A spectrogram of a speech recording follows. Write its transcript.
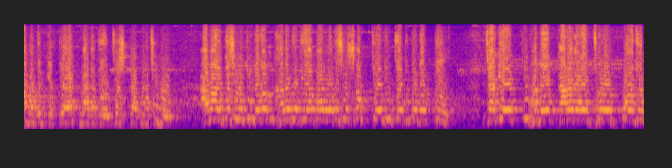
আমাদেরকে ত্যাগ লাগাতে চেষ্টা করেছিল। আমার দেশনেত্রী বেগম খালেদা জিয়া বাংলাদেশের সবচেয়ে নির্যাতিত ব্যক্তি। যাকে কীভাবে কারাগারে ছোড়ে প্রয়োজন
